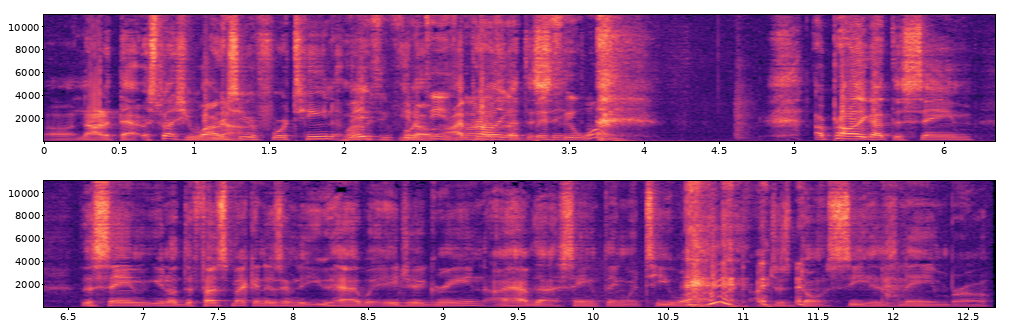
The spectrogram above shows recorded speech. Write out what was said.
Uh, not at that, especially wide Nah. receiver 14. Wide Maybe, receiver you know, I probably got the same. one. I probably got the same the same you know defense mechanism that you had with AJ Green. I have that same thing with Ty. Like, I just don't see his name, bro.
